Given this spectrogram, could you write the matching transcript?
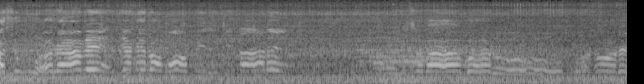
આસુ હરાવે જેને રોમો પીર ચિતાડે મારો વિશ્વા બરો કોનો રે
